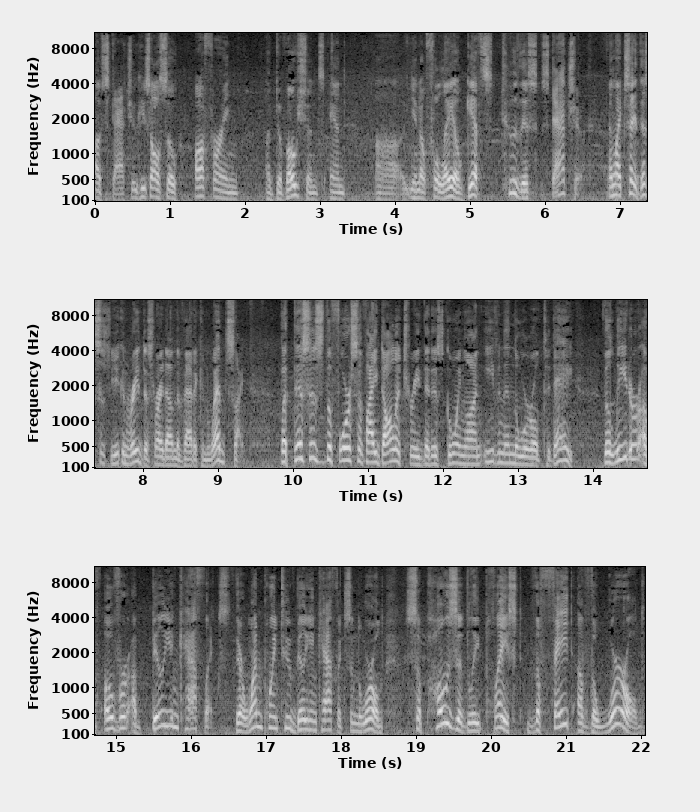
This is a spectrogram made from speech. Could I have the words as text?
a statue, he's also offering uh, devotions and uh, you know filial gifts to this statue. And like I say, this is you can read this right on the Vatican website. But this is the force of idolatry that is going on even in the world today. The leader of over a billion Catholics, there are 1.2 billion Catholics in the world, supposedly placed the fate of the world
